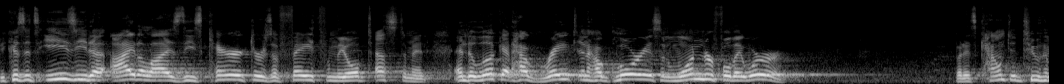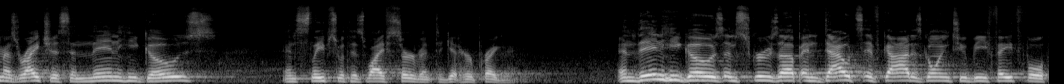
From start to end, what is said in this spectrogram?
because it's easy to idolize these characters of faith from the Old Testament and to look at how great and how glorious and wonderful they were. But it's counted to him as righteous, and then he goes and sleeps with his wife's servant to get her pregnant. And then he goes and screws up and doubts if God is going to be faithful,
